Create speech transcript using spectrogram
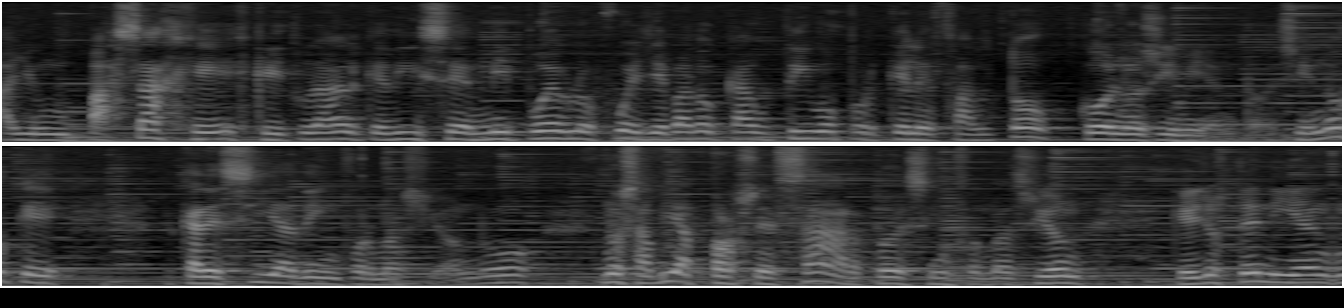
hay un pasaje escritural que dice, mi pueblo fue llevado cautivo porque le faltó conocimiento, sino que carecía de información, no, no sabía procesar toda esa información que ellos tenían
